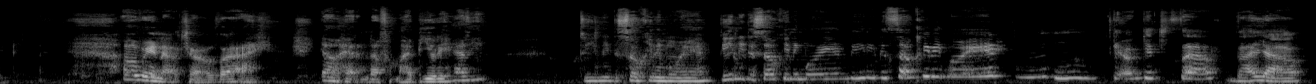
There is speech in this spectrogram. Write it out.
over and out, Charles. Bye. Y'all had enough of my beauty, have you? Do you need to soak any more in? Do you need to soak any more in? Do you need to soak any more in? Mm-hmm. Go get yourself. Bye, y'all.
